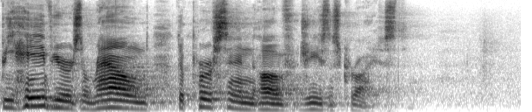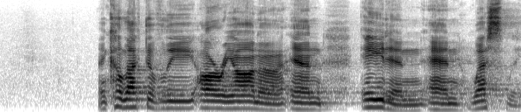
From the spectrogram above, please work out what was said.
behaviors around the person of Jesus Christ. And collectively, Ariana and Aiden and Wesley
